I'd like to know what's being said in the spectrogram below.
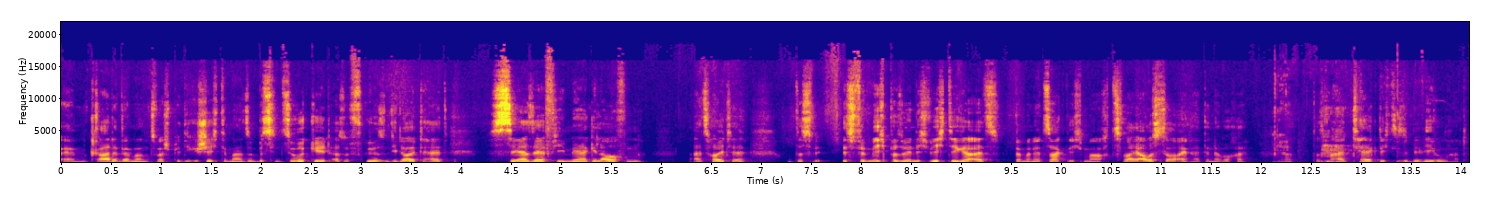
Ähm, gerade wenn man zum Beispiel die Geschichte mal so ein bisschen zurückgeht, also früher sind die Leute halt sehr, sehr viel mehr gelaufen als heute. Und das ist für mich persönlich wichtiger, als wenn man jetzt sagt, ich mache zwei Ausdauereinheiten in der Woche. Ja. Dass man halt täglich diese Bewegung hat.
